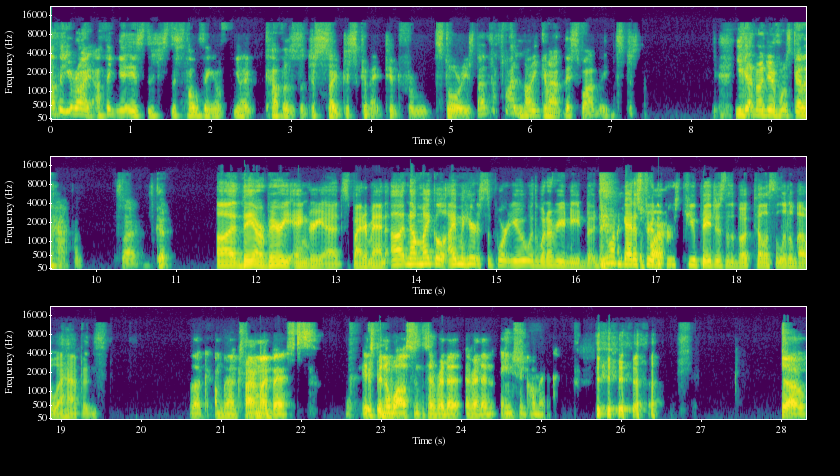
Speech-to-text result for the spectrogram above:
I think you're right. I think it is this this whole thing of you know covers are just so disconnected from stories. That, that's what I like about this one. It's just you get an idea of what's going to happen, so it's good. Uh, they are very angry at Spider-Man. Uh, now, Michael, I'm here to support you with whatever you need, but do you want to guide us through the first few pages of the book? Tell us a little about what happens. Look, I'm going to try my best. It's been a while since I read a I read an ancient comic. So,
